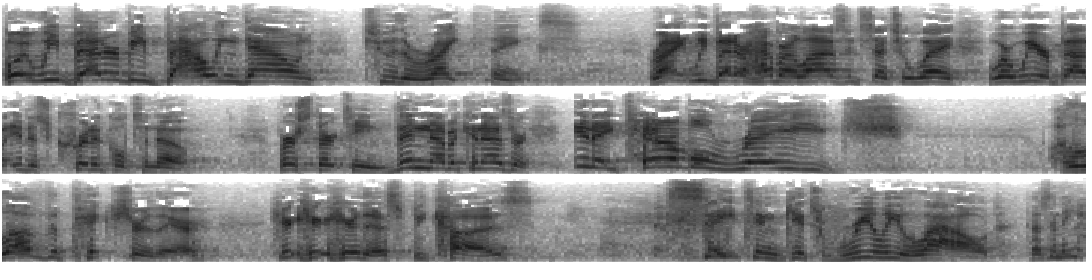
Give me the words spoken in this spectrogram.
Boy, we better be bowing down to the right things, right? We better have our lives in such a way where we are about, it is critical to know. Verse 13, then Nebuchadnezzar, in a terrible rage. I love the picture there. Hear, hear, hear this because Satan gets really loud, doesn't he?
